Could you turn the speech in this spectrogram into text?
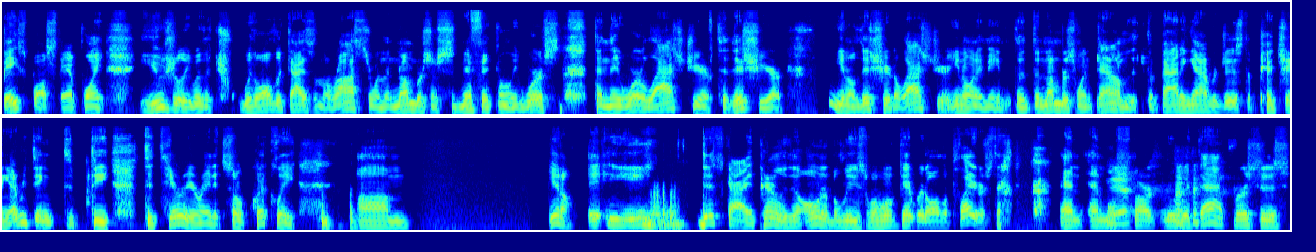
baseball standpoint, usually with a tr- with all the guys on the roster, when the numbers are significantly worse than they were last year to this year, you know, this year to last year, you know what I mean? The, the numbers went down, the, the batting averages, the pitching, everything d- de- deteriorated so quickly. Um, you know, it, he- this guy apparently the owner believes, well, we'll get rid of all the players then, and and we'll Yeah. start new with that versus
